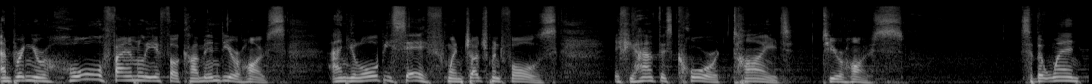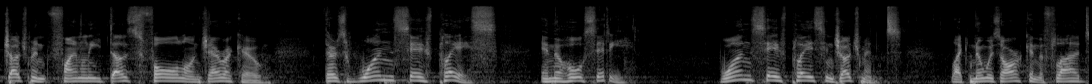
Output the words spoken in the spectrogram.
and bring your whole family if they'll come into your house, and you'll all be safe when judgment falls if you have this cord tied to your house. so that when judgment finally does fall on Jericho, there's one safe place in the whole city. One safe place in judgment, like Noah's Ark in the flood,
